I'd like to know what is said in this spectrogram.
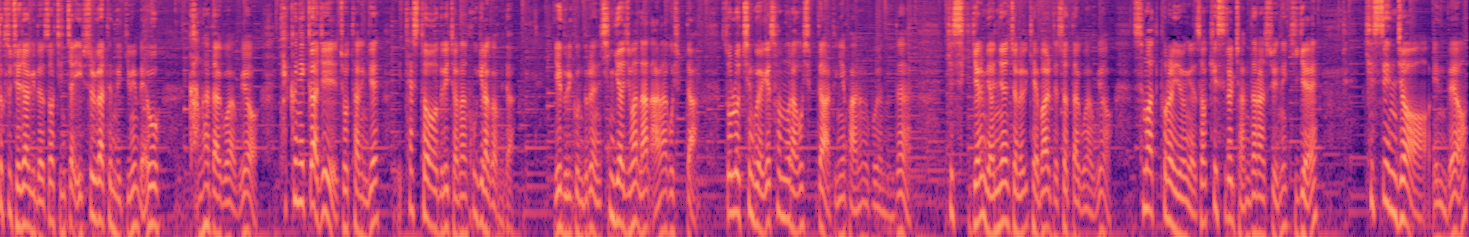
특수 제작이 돼서 진짜 입술 같은 느낌이 매우 강하다고 하고요. 테크닉까지 좋다는 게 테스터들이 전한 후기라고 합니다. 이 누리꾼들은 신기하지만 난 안 하고 싶다. 솔로 친구에게 선물하고 싶다 등의 반응을 보였는데 키스 기계는 몇 년 전에도 개발됐었다고 하고요. 스마트폰을 이용해서 키스를 전달할 수 있는 기계 Kissenger인데요.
